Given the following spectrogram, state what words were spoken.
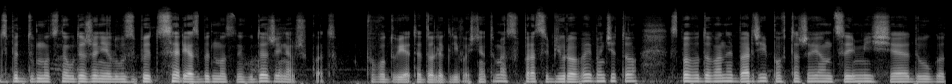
zbyt mocne uderzenie lub zbyt seria zbyt mocnych uderzeń na przykład powoduje tę dolegliwość. Natomiast w pracy biurowej będzie to spowodowane bardziej powtarzającymi się długo,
